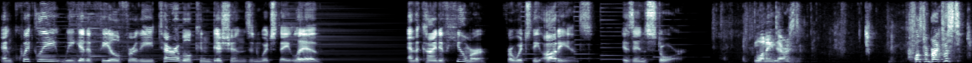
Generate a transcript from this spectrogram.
and quickly we get a feel for the terrible conditions in which they live and the kind of humor for which the audience is in store. Morning, dearest. What's for breakfast?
